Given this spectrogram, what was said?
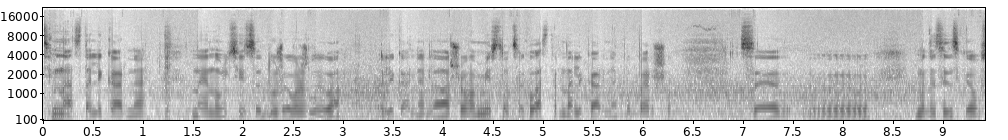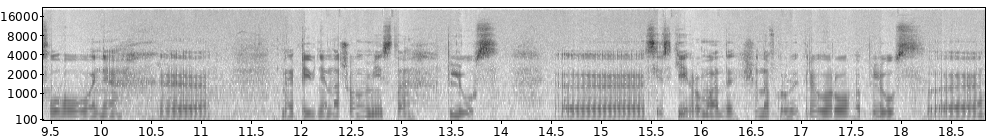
17-та лікарня на Янгульці це дуже важлива лікарня для нашого міста. Це кластерна лікарня, по-перше. Це е, медицинське обслуговування е, півдня нашого міста, плюс е, сільські громади, що навкруги Кривого Рога, плюс е,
